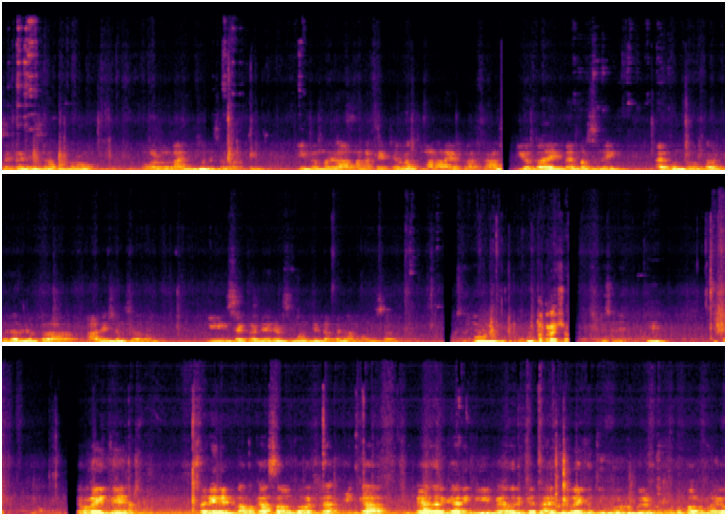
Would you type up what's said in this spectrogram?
సెక్రటరీస్ అందరూ వాళ్ళు లాగిన్ ఉంది సార్ వాళ్ళకి ఈ మెంబర్ మనకి మన యొక్క ఈ యొక్క ఈ మెంబర్స్ని ఆ ముందు కలెక్టర్ గారి యొక్క ఆదేశానుసారం ఈ సెక్రటేరియట్స్ మంది డెబ్బై నాలుగు ఉంది సార్ ఎవరైతే సరైన అవకాశాలు దొరక్క ఇంకా పేదరికానికి పేదరిక దారిద్ర్య రేఖ దిగులు ఉండిపోయినటువంటి కుటుంబాలు ఉన్నాయో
